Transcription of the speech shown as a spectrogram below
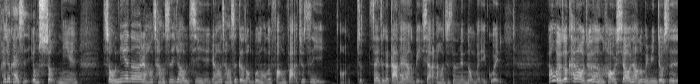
他就开始用手捏，手捏呢，然后尝试药剂，然后尝试各种不同的方法，就自己哦，就在这个大太阳底下，然后就在那边弄玫瑰。然后我有时候看到，我觉得很好笑，我想说，明明就是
